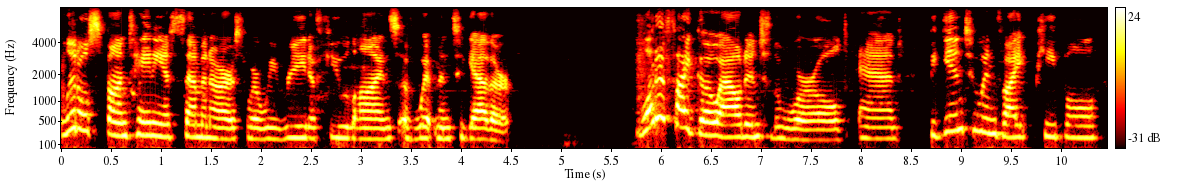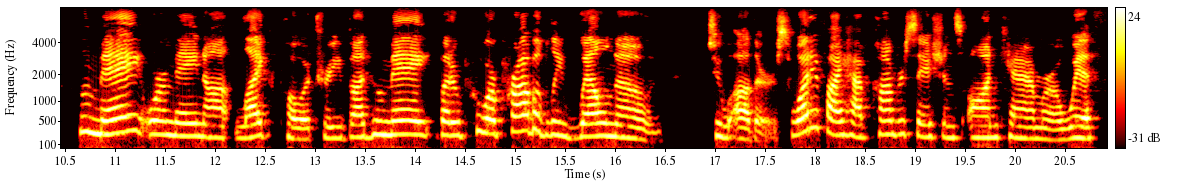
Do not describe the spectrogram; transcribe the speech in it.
little spontaneous seminars where we read a few lines of Whitman together. What if I go out into the world and begin to invite people who may or may not like poetry, but who may, but who are probably well known to others? What if I have conversations on camera with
